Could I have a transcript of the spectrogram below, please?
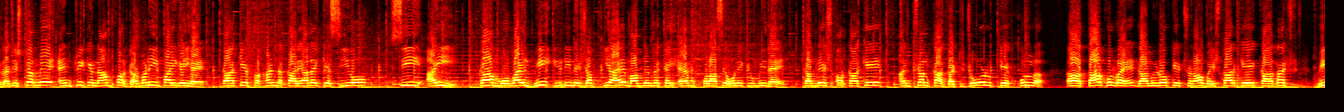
रजिस्टर में एंट्री के नाम पर गड़बड़ी पाई गई है। कांके प्रखंड कार्यालय के सीओ सीआई का मोबाइल भी ईडी ने जब्त किया है। मामले में कई अहम खुलासे होने की उम्मीद है। कमलेश और कांके अंचल का गठजोड़ के खुल अ, तार खुल रहे हैं। ग्रामीणों के चुनाव बहिष्कार के कागज़ भी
